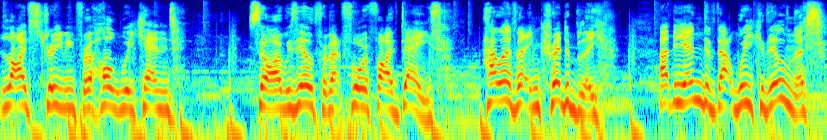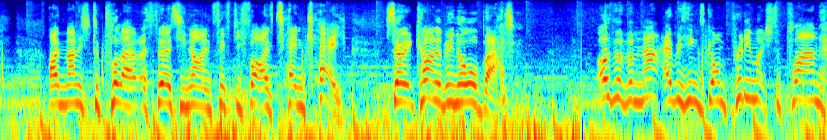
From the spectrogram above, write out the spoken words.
live streaming for a whole weekend. So I was ill for about four or five days. However, incredibly, at the end of that week of illness, I managed to pull out a 39.55 10K. So it kind of been all bad. Other than that, everything's gone pretty much to plan.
